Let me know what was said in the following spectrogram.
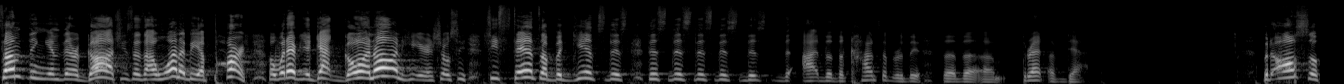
something in their God. She says, I want to be a part of whatever you got going on here. And so she, she stands up against this, this, this, this, this, this, the, uh, the, the concept or the, the, the um, threat of death. But also,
